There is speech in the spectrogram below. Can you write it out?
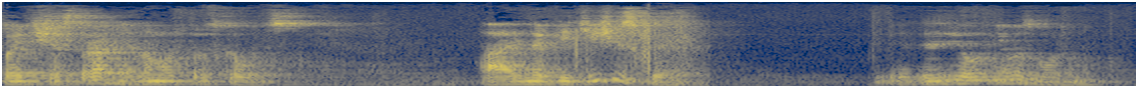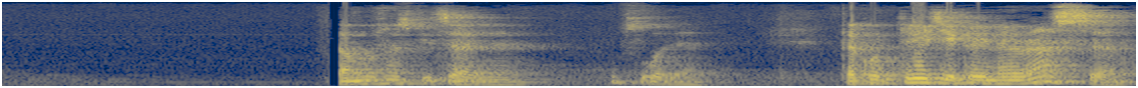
Поэтому сейчас трахни, она может расколоться. А энергетическая, это сделать невозможно. Там нужны специальные условия. Так вот, третья коренная раса,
